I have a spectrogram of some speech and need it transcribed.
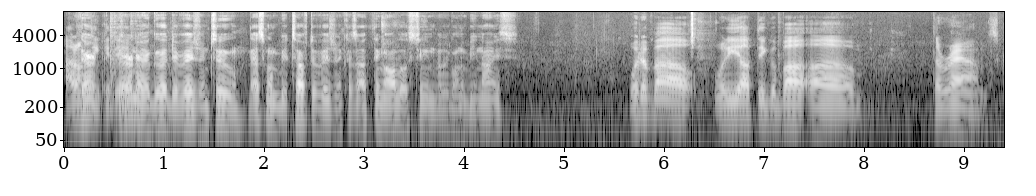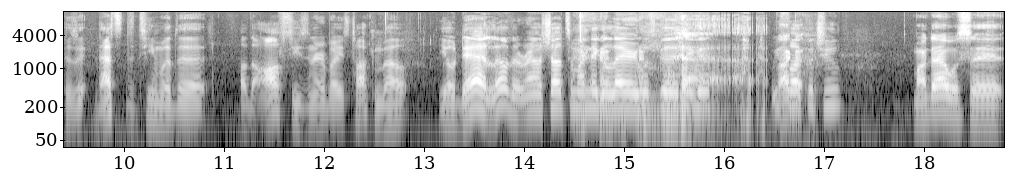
I don't they're, think it they're in a good division too. That's going to be a tough division because I think all those teams are going to be nice. What about? What do y'all think about um, the Rams? Cause that's the team of the of the off season everybody's talking about. Yo, Dad, love the Rams. Shout out to my nigga Larry. What's good, nigga? We Like fuck a- with you. My dad was said,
